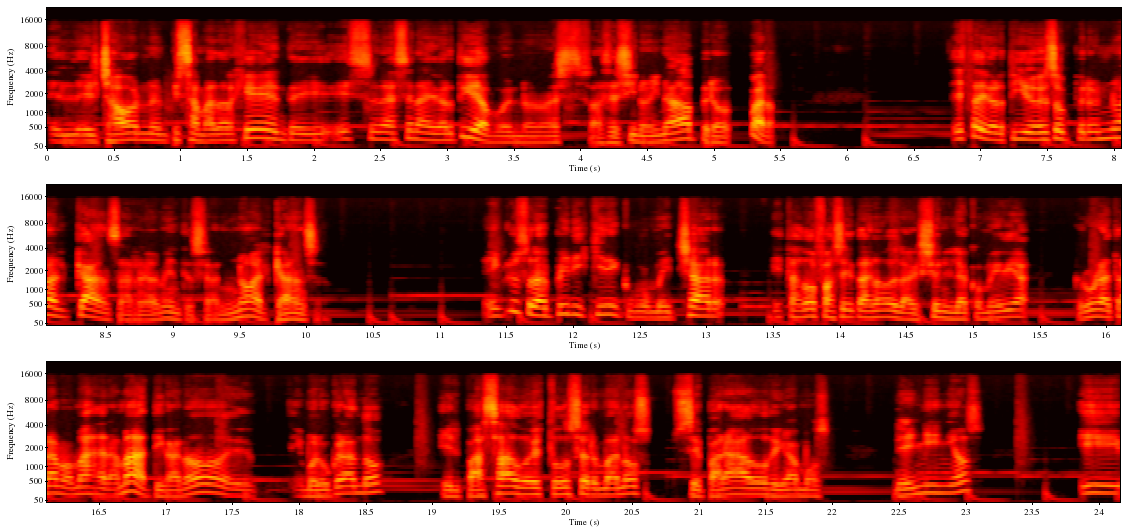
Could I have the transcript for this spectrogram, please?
el, chabón empieza a matar gente. Y es una escena divertida, porque no es asesino ni nada, pero bueno. Está divertido eso, pero no alcanza realmente, o sea, no alcanza. E incluso la peli quiere como mechar estas dos facetas ¿no? de la acción y la comedia con una trama más dramática, ¿no? Eh, involucrando el pasado de estos dos hermanos separados, digamos, de niños. Y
